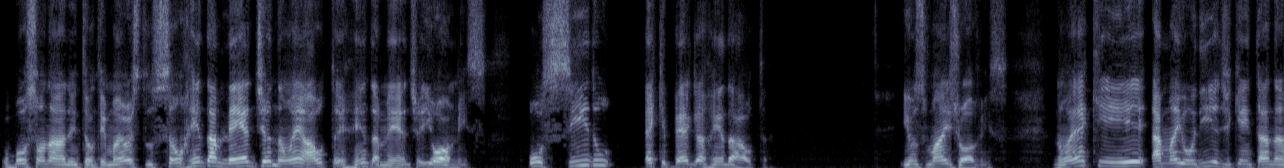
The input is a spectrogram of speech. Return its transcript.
O Bolsonaro, então, tem maior instrução, renda média não é alta, é renda média e homens. O Ciro é que pega renda alta. E os mais jovens. Não é que a maioria de quem está na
